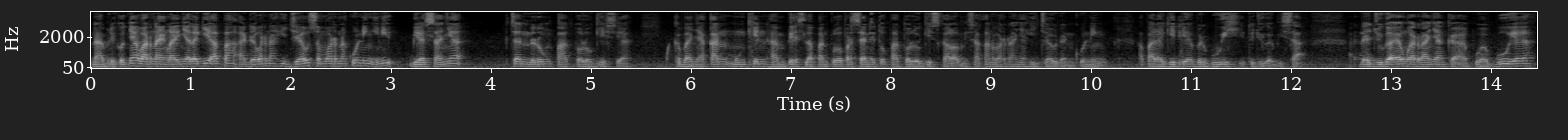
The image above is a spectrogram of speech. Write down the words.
Nah, berikutnya warna yang lainnya lagi apa? Ada warna hijau sama warna kuning. Ini biasanya cenderung patologis ya kebanyakan mungkin hampir 80% itu patologis kalau misalkan warnanya hijau dan kuning. Apalagi dia berbuih itu juga bisa. Ada juga yang warnanya agak abu-abu ya.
